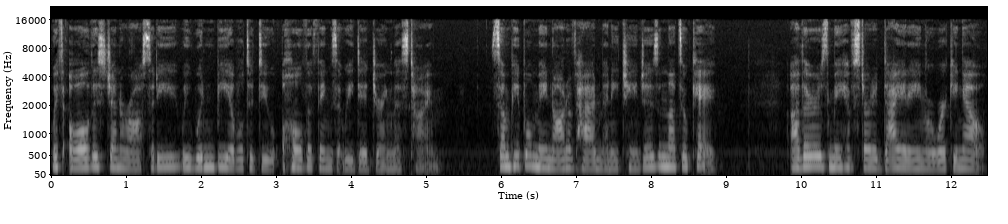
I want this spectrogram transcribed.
With all this generosity, we wouldn't be able to do all the things that we did during this time. Some people may not have had many changes, and that's okay. Others may have started dieting or working out,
